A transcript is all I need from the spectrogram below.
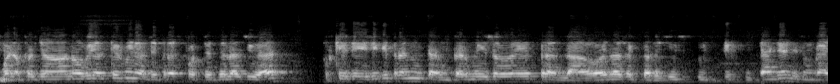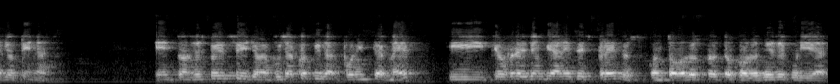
Bueno, pues yo no voy al terminal de transportes de la ciudad porque se dice que tramitar un permiso de traslado en las sectores circunstancias es un gallo tenaz. Entonces, pues sí, yo me puse a cotizar por internet y que ofrecen viajes expresos con todos los protocolos de seguridad.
